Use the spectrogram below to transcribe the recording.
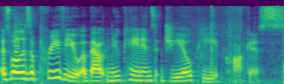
as well as a preview about New Canaan's GOP caucus.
